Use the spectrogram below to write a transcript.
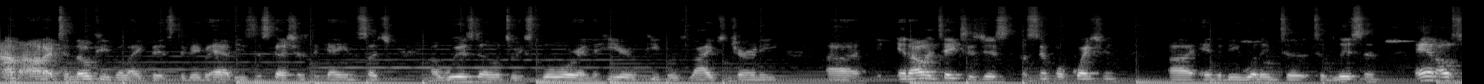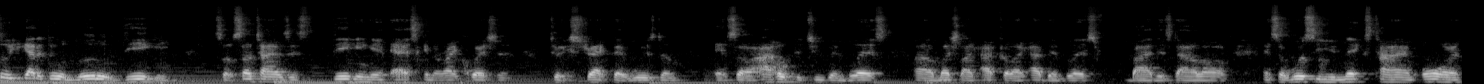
I'm honored to know people like this, to be able to have these discussions, to gain such a wisdom, to explore and to hear people's life's journey. Uh, and all it takes is just a simple question uh, and to be willing to, to listen. And also, you got to do a little digging. So sometimes it's digging and asking the right question to extract that wisdom. And so I hope that you've been blessed, uh, much like I feel like I've been blessed by this dialogue. And so we'll see you next time on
